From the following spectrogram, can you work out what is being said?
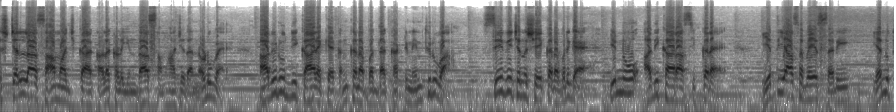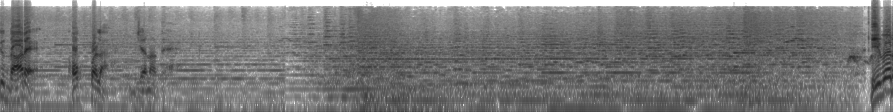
ಎಷ್ಟೆಲ್ಲ ಸಾಮಾಜಿಕ ಕಳಕಳಿಯಿಂದ ಸಮಾಜದ ನಡುವೆ ಅಭಿವೃದ್ಧಿ ಕಾರ್ಯಕ್ಕೆ ಕಂಕಣಬದ್ಧ ಕಟ್ಟಿ ನಿಂತಿರುವ ಸಿ ವಿ ಚಂದ್ರಶೇಖರ್ ಅವರಿಗೆ ಇನ್ನೂ ಅಧಿಕಾರ ಸಿಕ್ಕರೆ ಇತಿಹಾಸವೇ ಸರಿ ಎನ್ನುತ್ತಿದ್ದಾರೆ ಕೊಪ್ಪಳ ಜನತೆ. ಇವರ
